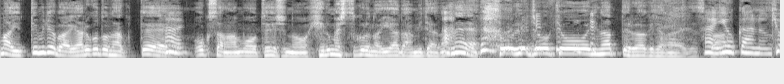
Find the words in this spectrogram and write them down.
まあ言ってみればやることなくて、はい奥さんがもう亭主の昼飯作るの嫌だみたいなね、そういう状況になってるわけじゃないですか。はい、よくあの、今日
